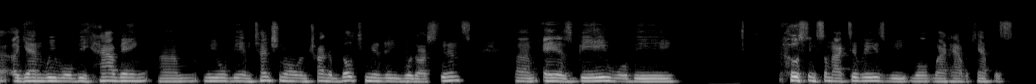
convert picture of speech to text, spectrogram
uh, again, we will be having, um, we will be intentional in trying to build community with our students. Um, ASB will be hosting some activities. We will, might have a campus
